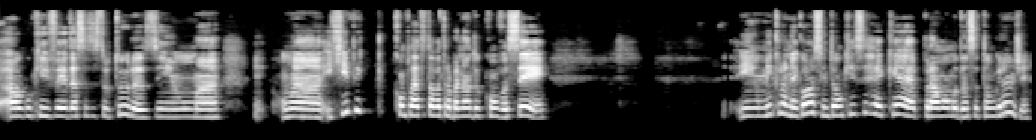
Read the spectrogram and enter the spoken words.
Algo que veio dessas estruturas em uma uma equipe completa estava trabalhando com você em um micronegócio, então o que se requer para uma mudança tão grande?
